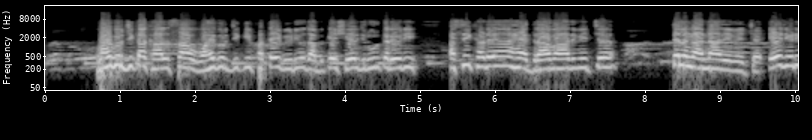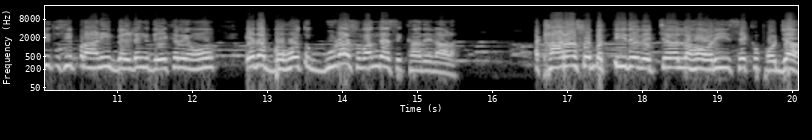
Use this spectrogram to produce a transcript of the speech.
ਵਾਹਿਗੁਰੂ ਜੀ ਕਾ ਖਾਲਸਾ, ਵਾਹਿਗੁਰੂ ਜੀ ਕੀ ਫਤਿਹ। ਵੀਡੀਓ ਦੱਬ ਕੇ ਸ਼ੇਅਰ ਜਰੂਰ ਕਰਿਓ ਜੀ। ਅਸੀਂ ਖੜੇ ਆ ਹైదరాబాద్ ਵਿੱਚ, ਤੇਲੰਗਾਨਾ ਦੇ ਵਿੱਚ। ਇਹ ਜਿਹੜੀ ਤੁਸੀਂ ਪੁਰਾਣੀ ਬਿਲਡਿੰਗ ਦੇਖ ਰਹੇ ਹੋ, ਇਹਦਾ ਬਹੁਤ ਗੂੜਾ ਸਬੰਧ ਹੈ ਸਿੱਖਾਂ ਦੇ ਨਾਲ। 1832 ਦੇ ਵਿੱਚ ਲਾਹੌਰੀ ਸਿੱਖ ਫੌਜਾਂ,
